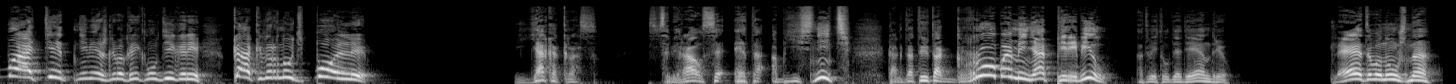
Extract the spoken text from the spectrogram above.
— невежливо крикнул Дигори. «Как вернуть Полли?» «Я как раз собирался это объяснить, когда ты так грубо меня перебил!» — ответил дядя Эндрю. «Для этого нужно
